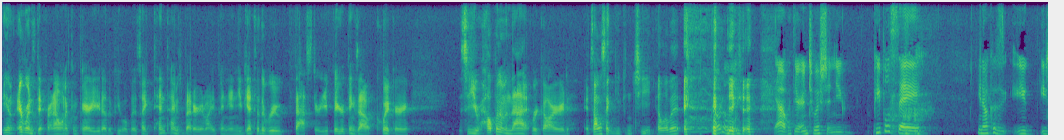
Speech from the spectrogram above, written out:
you know, everyone's different. I don't want to compare you to other people, but it's like 10 times better, in my opinion. You get to the root faster, you figure things out quicker. So you're helping them in that regard. It's almost like you can cheat a little bit. totally. yeah, with your intuition, you people say, you know, because you, you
